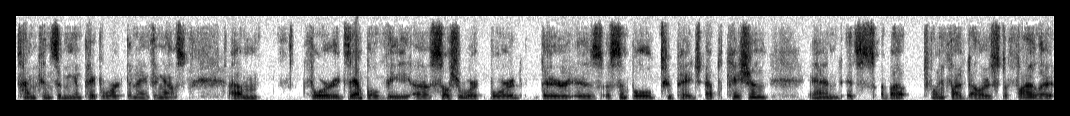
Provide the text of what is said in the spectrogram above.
time consuming and paperwork than anything else. Um, for example, the uh, social work board, there is a simple two page application, and it's about $25 to file it.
